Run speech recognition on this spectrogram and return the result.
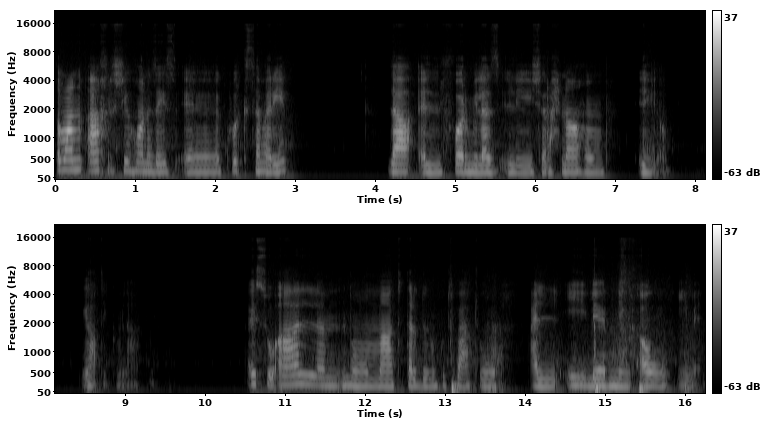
طبعا آخر شي هون زي كويك سمري لل formulas اللي شرحناهم اليوم. يعطيكم العافية. أي سؤال إنه ما تترددوا إنكم تبعتوا على ال e-learning أو إيميل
